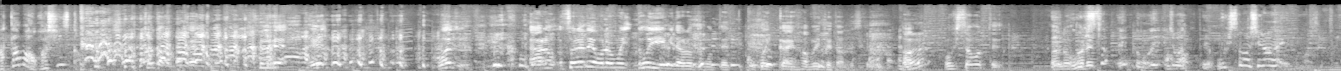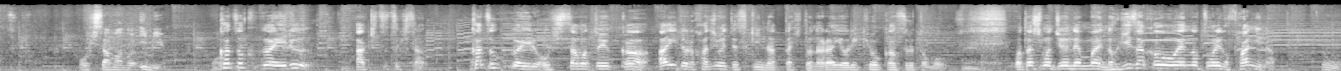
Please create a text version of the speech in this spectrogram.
頭おかしいんすか？ええマジ？あのそれで俺もどういう意味だろうと思ってここ一回省いてたんですけど。あお日様ってあのあれ？お日様知らないの？まずお日様の意味を。家族がいるあキツツキさん。家族がいるお日様というかアイドル初めて好きになった人ならより共感すると思う、私も10年前乃木坂応援のつもりがファンになって。うん。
